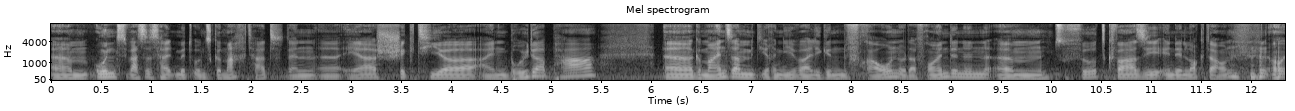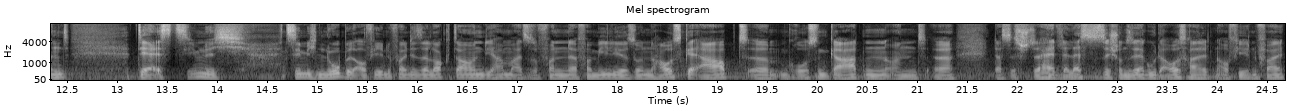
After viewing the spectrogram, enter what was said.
ähm, und was es halt mit uns gemacht hat. Denn äh, er schickt hier ein Brüderpaar, äh, gemeinsam mit ihren jeweiligen Frauen oder Freundinnen ähm, zu viert quasi in den Lockdown. Und der ist ziemlich ziemlich nobel auf jeden Fall, dieser Lockdown. Die haben also von der Familie so ein Haus geerbt, äh, einen großen Garten und äh, das ist, da lässt es sich schon sehr gut aushalten, auf jeden Fall.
